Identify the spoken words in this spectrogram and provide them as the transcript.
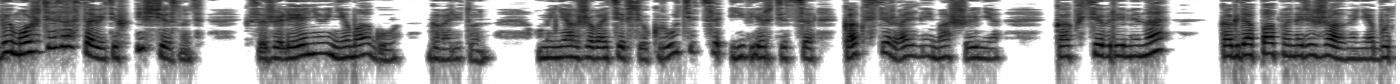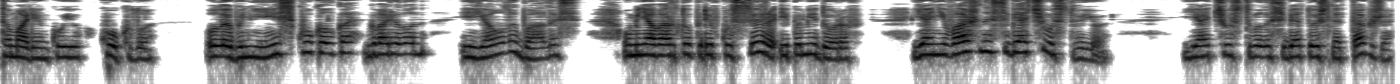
Вы можете заставить их исчезнуть? К сожалению, не могу, говорит он. У меня в животе все крутится и вертится, как в стиральной машине, как в те времена, когда папа наряжал меня, будто маленькую куклу. «Улыбнись, куколка», — говорил он, и я улыбалась. У меня во рту привкус сыра и помидоров. Я неважно себя чувствую. Я чувствовала себя точно так же,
